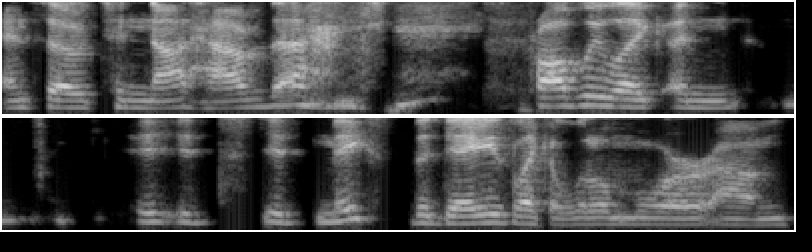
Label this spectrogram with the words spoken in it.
And so to not have that, probably like an it, it's it makes the days like a little more um,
